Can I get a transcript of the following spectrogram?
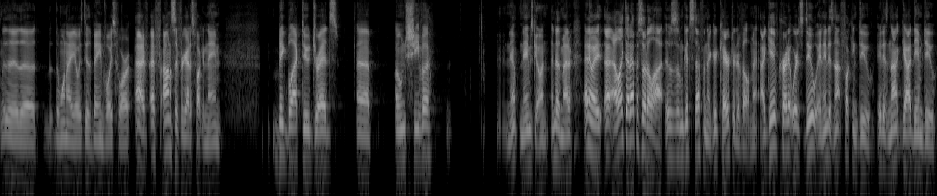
the the one I always do the Bane voice for. I, I honestly forgot his fucking name. Big black dude, dreads, uh, owns Shiva Nope, name's gone. It doesn't matter. Anyway, I, I like that episode a lot. There was some good stuff in there, good character development. I gave credit where it's due, and it is not fucking due. It is not goddamn due.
